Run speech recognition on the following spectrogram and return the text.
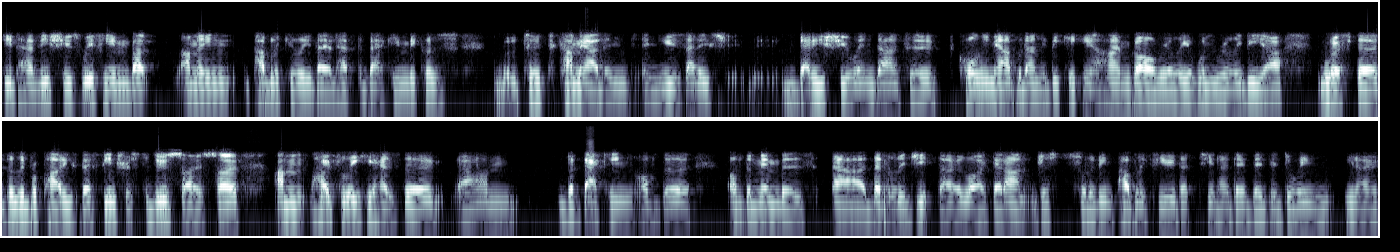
did have issues with him, but I mean, publicly they'd have to back him because to, to come out and, and use that issue that issue and uh, to call him out would only be kicking a home goal. Really, it wouldn't really be uh, worth the, the Liberal Party's best interest to do so. So, um, hopefully, he has the um, the backing of the of the members uh, that are legit though, like that aren't just sort of in public view that you know they're, they're, they're doing you know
